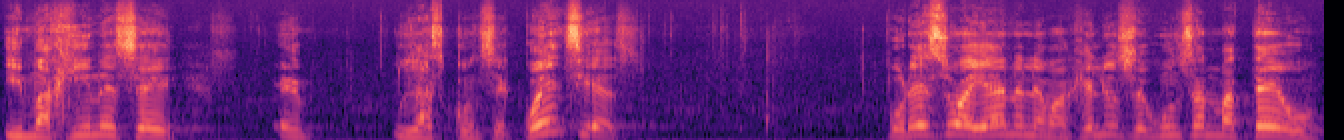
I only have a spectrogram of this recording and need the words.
imagínese eh, las consecuencias. Por eso allá en el Evangelio según San Mateo,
